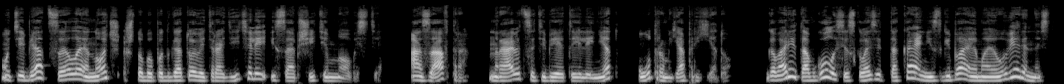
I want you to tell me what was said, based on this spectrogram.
У тебя целая ночь, чтобы подготовить родителей и сообщить им новости. А завтра, нравится тебе это или нет, утром я приеду. Говорит, а в голосе сквозит такая несгибаемая уверенность,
